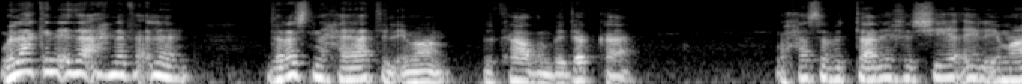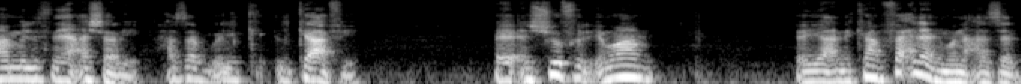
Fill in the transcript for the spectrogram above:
ولكن إذا إحنا فعلا درسنا حياة الإمام الكاظم بدقة وحسب التاريخ الشيعي الإمام الاثني عشري حسب الكافي. إيه، نشوف الإمام يعني كان فعلا منعزل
